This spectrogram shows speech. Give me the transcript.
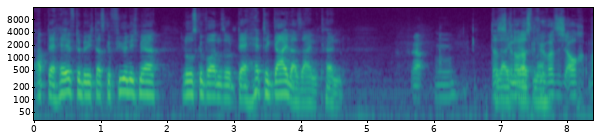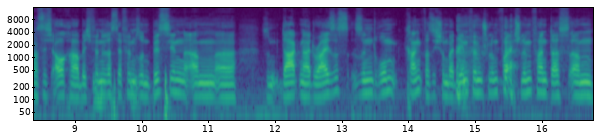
ab der Hälfte bin ich das Gefühl nicht mehr losgeworden, so der hätte geiler sein können. Ja. Das Vielleicht ist genau das. Gefühl, was ich auch, was ich auch habe. Ich finde, dass der Film so ein bisschen am äh, so Dark Knight Rises Syndrom krankt, was ich schon bei dem Film schlimm, fa schlimm fand, dass ähm,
